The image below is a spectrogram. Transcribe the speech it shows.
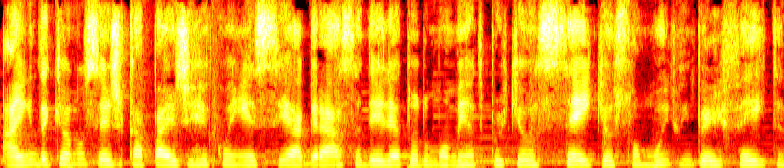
Ainda que eu não seja capaz de reconhecer a graça dele a todo momento, porque eu sei que eu sou muito imperfeita.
